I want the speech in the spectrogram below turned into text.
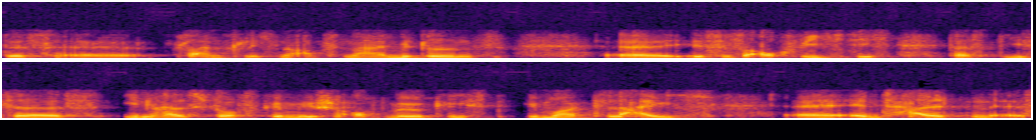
des äh, pflanzlichen Arzneimittels äh, ist es auch wichtig, dass dieses Inhaltsstoffgemisch auch möglichst immer gleich äh, enthalten ist.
